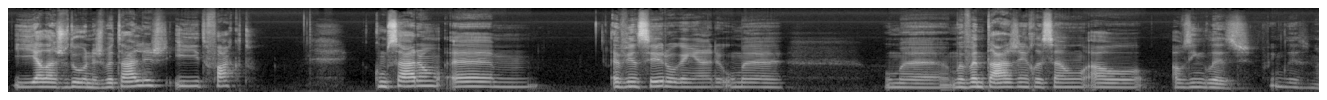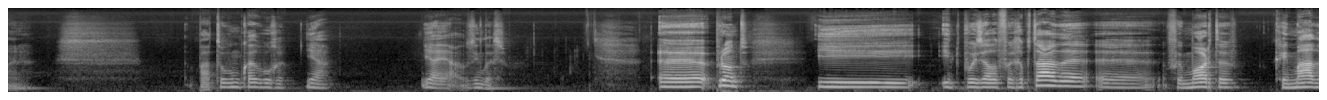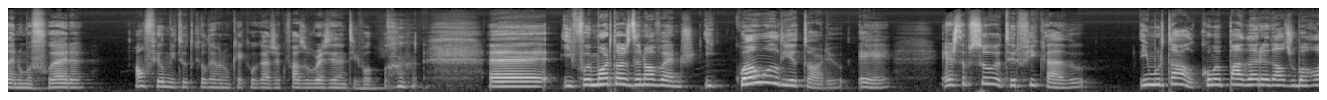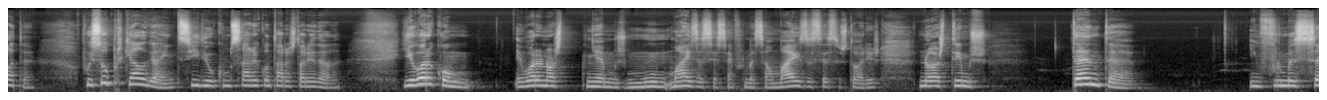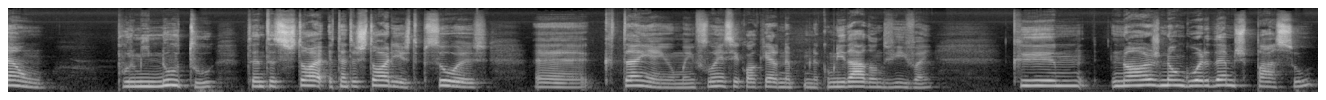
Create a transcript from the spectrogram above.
E ela ajudou nas batalhas e, de facto, começaram a, a vencer ou ganhar uma, uma, uma vantagem em relação ao, aos ingleses. Foi inglês, não era? Pá, estou um bocado burra. Yeah. Yeah, yeah, os ingleses. Uh, pronto. E, e depois ela foi raptada, uh, foi morta, queimada numa fogueira. Há um filme e tudo que eu lembro-me que é que o gajo que faz o Resident Evil. uh, e foi morta aos 19 anos. E quão aleatório é esta pessoa ter ficado imortal, como a padeira de Alves Barrota. Foi só porque alguém decidiu começar a contar a história dela. E agora, como, embora nós tenhamos mais acesso à informação, mais acesso a histórias, nós temos tanta informação por minuto, tantas, tantas histórias de pessoas uh, que têm uma influência qualquer na, na comunidade onde vivem, que nós não guardamos espaço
